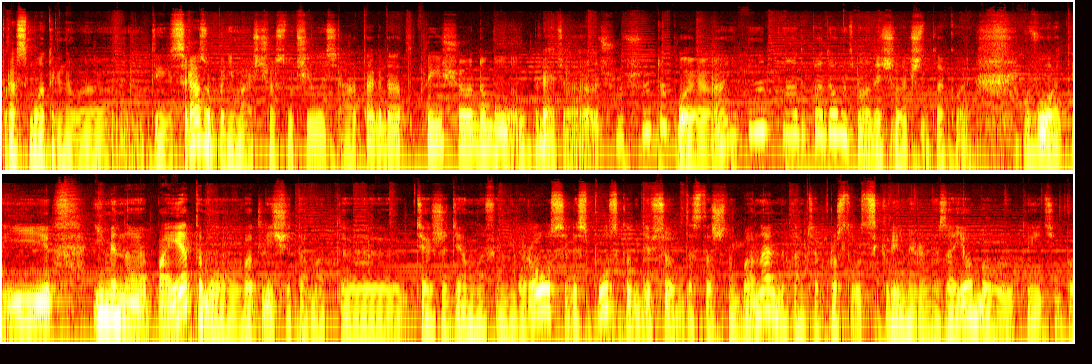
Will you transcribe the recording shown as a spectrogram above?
просмотренного ты сразу понимаешь, что случилось, а тогда-то ты еще думал, блядь, а что такое? А вот надо подумать, молодой человек, что такое. Вот, и именно поэтому, в отличие там от э, тех же демонов Эмили Роуз или Спуска, где все достаточно банально, там тебя просто вот скримерами заебывают и типа,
